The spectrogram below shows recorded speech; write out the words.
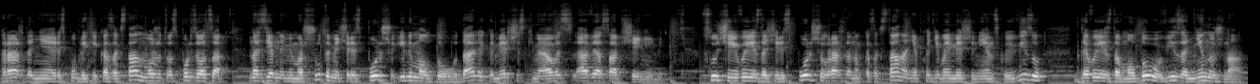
граждане Республики Казахстан может воспользоваться наземными маршрутами через Польшу или Молдову, далее коммерческими ави- авиасообщениями. В случае выезда через Польшу гражданам Казахстана необходимо иметь шенгенскую визу, для выезда в Молдову виза не нужна.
